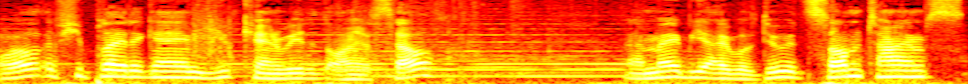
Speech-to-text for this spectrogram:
Well, if you play the game, you can read it on yourself. And maybe I will do it sometimes.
